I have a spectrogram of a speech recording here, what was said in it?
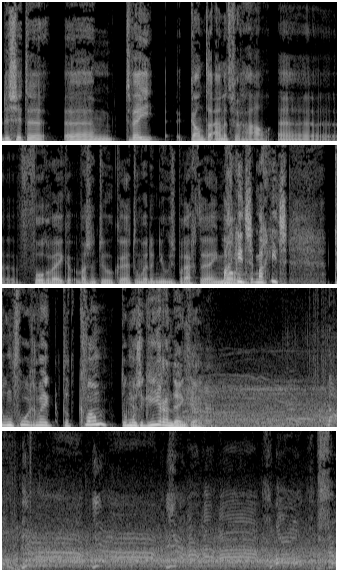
er zitten ehm, twee kanten aan het verhaal. Eh, vorige week was natuurlijk, eh, toen we het nieuws brachten, enorm... Mag ik, iets, mag ik iets? Toen vorige week dat kwam, toen Ja. moest ik hier aan denken. Oh, zo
